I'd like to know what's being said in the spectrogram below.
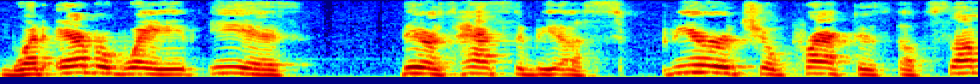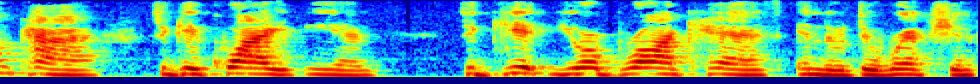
whatever way it is. There has to be a spiritual practice of some kind to get quiet in, to get your broadcast in the direction.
